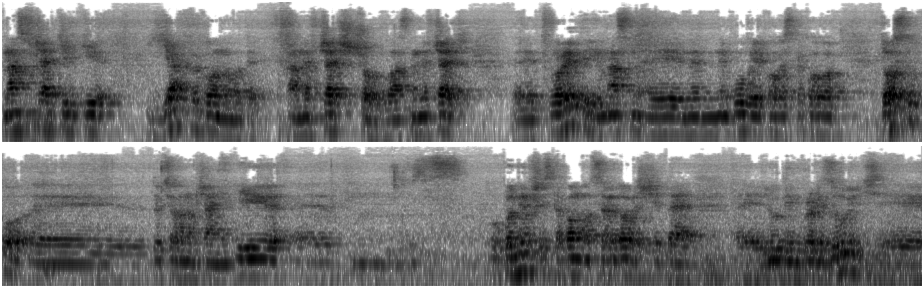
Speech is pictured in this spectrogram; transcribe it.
нас вчать тільки як виконувати, а не вчать що, власне, не вчать творити, і в нас не, було якогось такого доступу до цього навчання. І опинившись в такому середовищі, де е, люди імпровізують, е,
